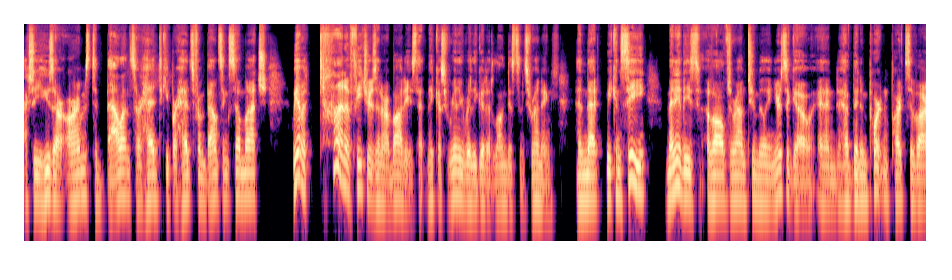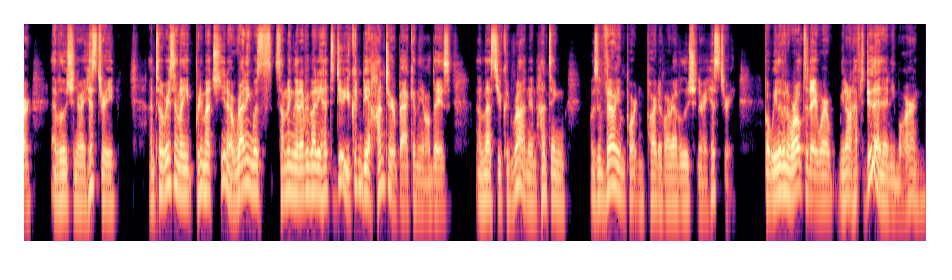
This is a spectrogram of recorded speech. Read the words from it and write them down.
actually use our arms to balance our head to keep our heads from bouncing so much. We have a ton of features in our bodies that make us really, really good at long distance running. And that we can see many of these evolved around 2 million years ago and have been important parts of our evolutionary history until recently. Pretty much, you know, running was something that everybody had to do. You couldn't be a hunter back in the old days unless you could run. And hunting was a very important part of our evolutionary history. But we live in a world today where we don't have to do that anymore. And,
